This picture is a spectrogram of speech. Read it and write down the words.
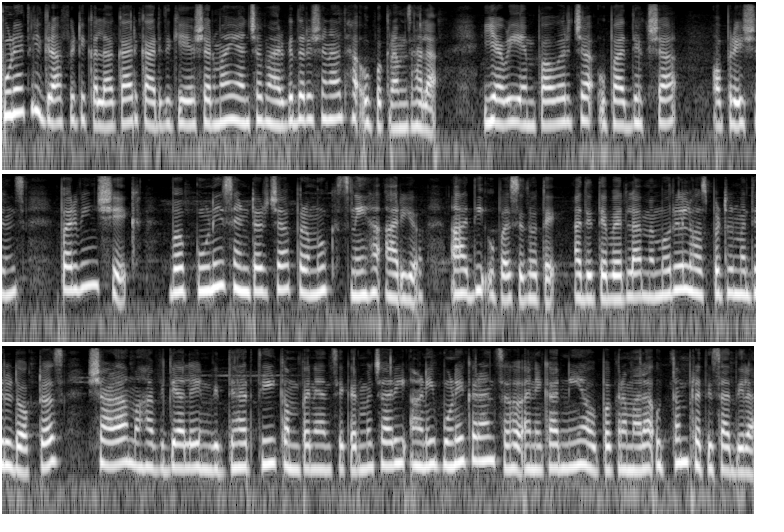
पुण्यातील ग्राफिटी कलाकार कार्तिकेय शर्मा यांच्या मार्गदर्शनात हा उपक्रम झाला. यावेळी एम्पॉवरच्या उपाध्यक्षा ऑपरेशन्स परवीन शेख व पुणे सेंटरच्या प्रमुख स्नेह आर्य आदी उपस्थित होते. आदित्य बिर्ला मेमोरियल हॉस्पिटलमधील डॉक्टर्स शाळा महाविद्यालयीन विद्यार्थी कंपन्यांचे कर्मचारी आणि पुणेकरांसह अनेकांनी या उपक्रमाला उत्तम प्रतिसाद दिला.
